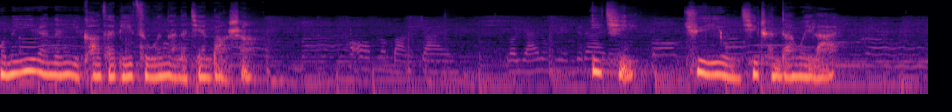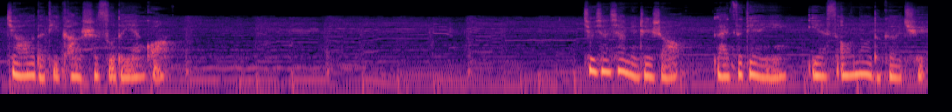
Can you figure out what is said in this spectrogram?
我们依然能倚靠在彼此温暖的肩膀上，一起去以勇气承担未来，骄傲的抵抗世俗的眼光。就像下面这首。来自电影《Yes or No》的歌曲。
